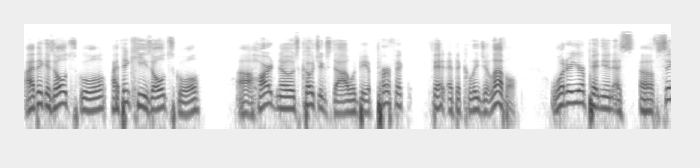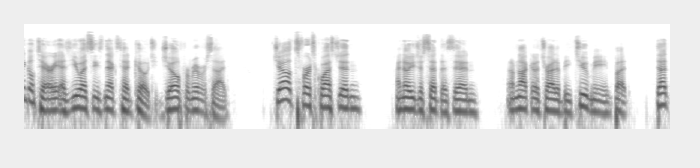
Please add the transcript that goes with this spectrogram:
I think his old school, I think he's old school, uh, hard nosed coaching style would be a perfect fit at the collegiate level. What are your opinion as, of Singletary as USC's next head coach? Joe from Riverside. Joe, it's first question. I know you just sent this in. And I'm not going to try to be too mean, but that's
